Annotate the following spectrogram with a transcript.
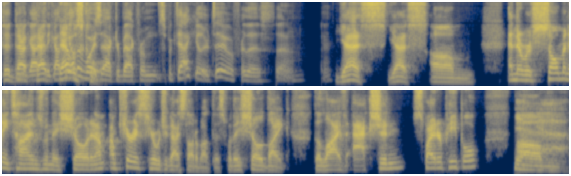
th- They that got, that, they got that the was other voice actor back from Spectacular too for this. So. Yes, yes. Um, and there were so many times when they showed, and I'm I'm curious to hear what you guys thought about this, where they showed like the live action spider people. Yeah. Um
